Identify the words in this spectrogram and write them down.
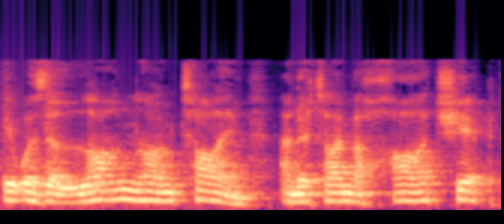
it was a long, long time and a time of hardship,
